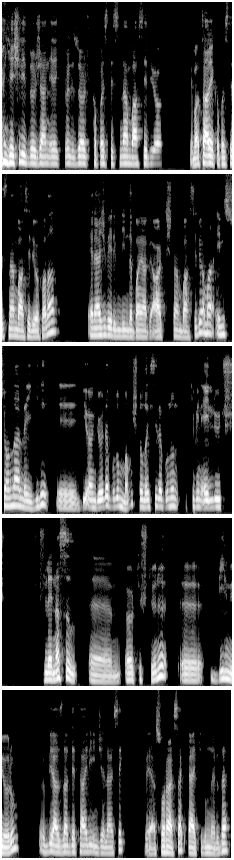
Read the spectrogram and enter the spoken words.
yeşil hidrojen elektrolizör kapasitesinden bahsediyor, e, batarya kapasitesinden bahsediyor falan. Enerji verimliliğinde bayağı bir artıştan bahsediyor ama emisyonlarla ilgili e, bir öngörüde bulunmamış. Dolayısıyla bunun 2053 ile nasıl e, örtüştüğünü e, bilmiyorum. Biraz daha detaylı incelersek veya sorarsak belki bunları da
